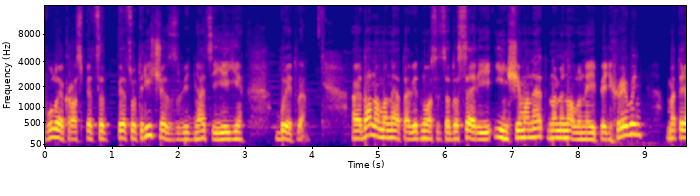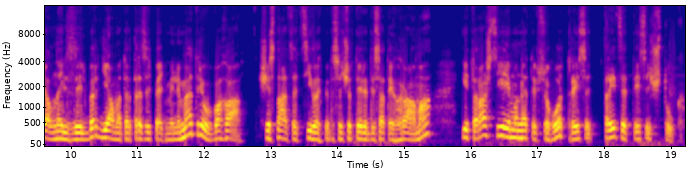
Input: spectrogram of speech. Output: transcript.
було якраз 500, 500 річчя з від дня цієї битви. Е, Дана монета відноситься до серії інші монети. Номінал у неї 5 гривень. Матеріал Нейль Зильбер, діаметр 35 мм, вага 16,54 грама. І тираж цієї монети всього 30 30 тисяч штук.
